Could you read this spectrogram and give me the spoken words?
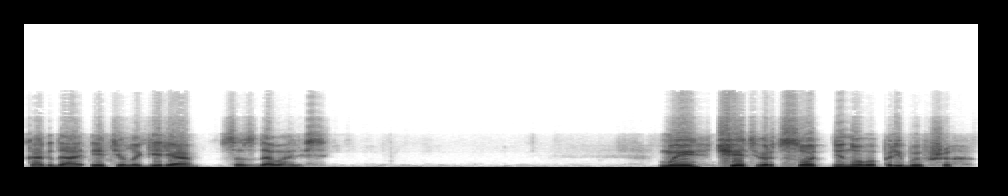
когда эти лагеря создавались. Мы, четверть сотни новоприбывших,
